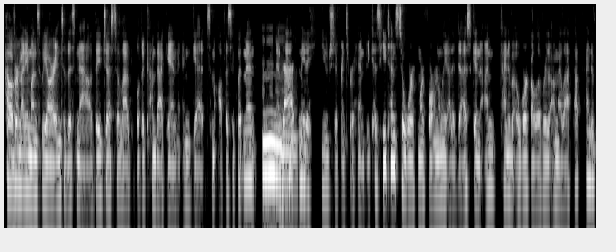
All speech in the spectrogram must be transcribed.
However many months we are into this now, they just allowed people to come back in and get some office equipment. And that mm, made a huge difference for him because he tends to work more formally at a desk. And I'm kind of a work all over on my laptop kind of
